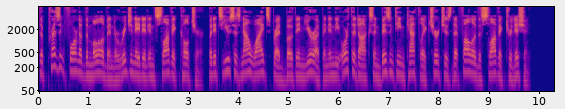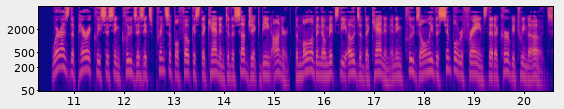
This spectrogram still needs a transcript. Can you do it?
The present form of the moleben originated in Slavic culture, but its use is now widespread both in Europe and in the Orthodox and Byzantine Catholic churches that follow the Slavic tradition. Whereas the paraklesis includes as its principal focus the canon to the subject being honored, the moleben omits the odes of the canon and includes only the simple refrains that occur between the odes.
